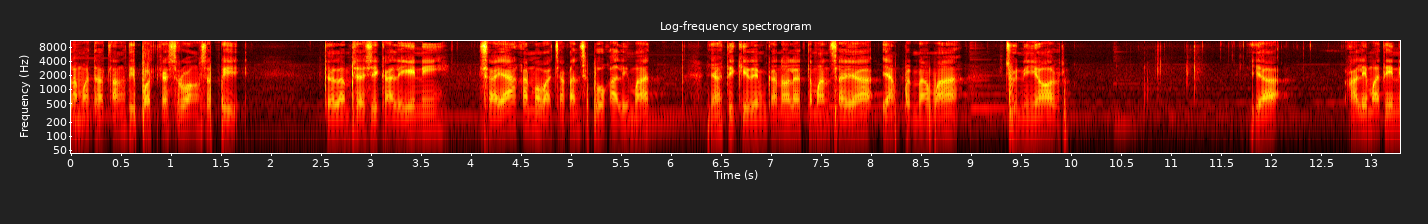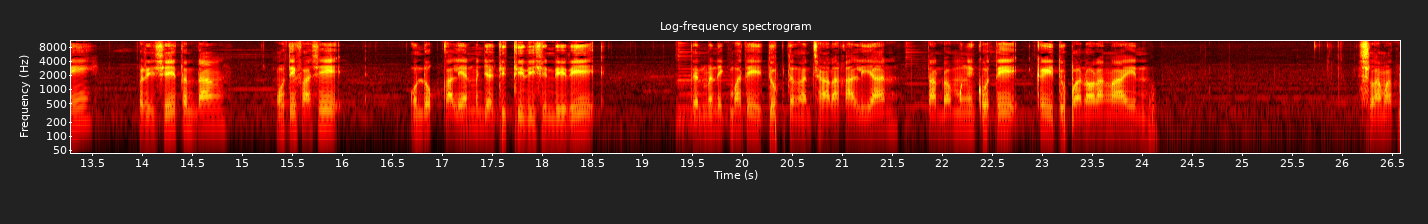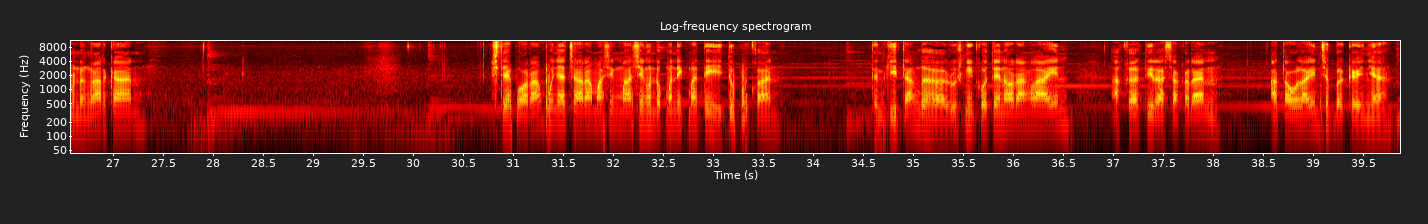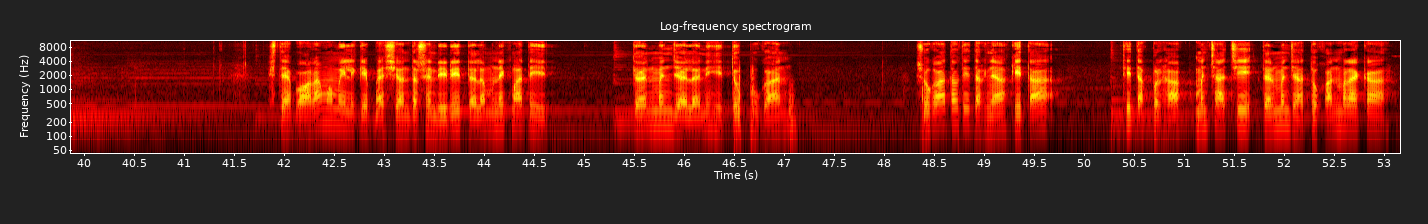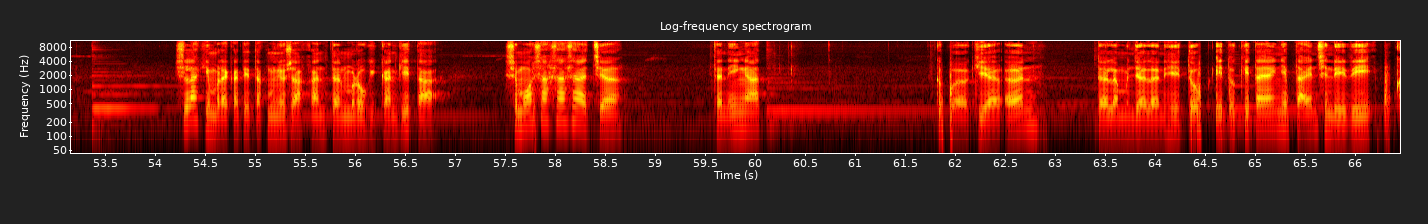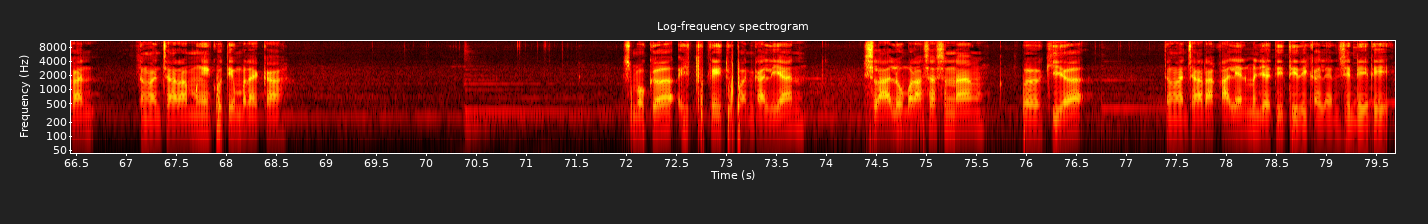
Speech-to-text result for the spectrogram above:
Selamat datang di podcast Ruang Sepi. Dalam sesi kali ini, saya akan membacakan sebuah kalimat yang dikirimkan oleh teman saya yang bernama Junior. Ya, kalimat ini berisi tentang motivasi untuk kalian menjadi diri sendiri dan menikmati hidup dengan cara kalian tanpa mengikuti kehidupan orang lain. Selamat mendengarkan. Setiap orang punya cara masing-masing untuk menikmati hidup, bukan? Dan kita nggak harus ngikutin orang lain agar dirasa keren atau lain sebagainya. Setiap orang memiliki passion tersendiri dalam menikmati dan menjalani hidup, bukan? Suka atau tidaknya, kita tidak berhak mencaci dan menjatuhkan mereka. Selagi mereka tidak menyusahkan dan merugikan kita, semua sah-sah saja. Dan ingat, Kebahagiaan dalam menjalani hidup itu kita yang nyiptain sendiri, bukan dengan cara mengikuti mereka. Semoga itu kehidupan kalian selalu merasa senang, bahagia dengan cara kalian menjadi diri kalian sendiri.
